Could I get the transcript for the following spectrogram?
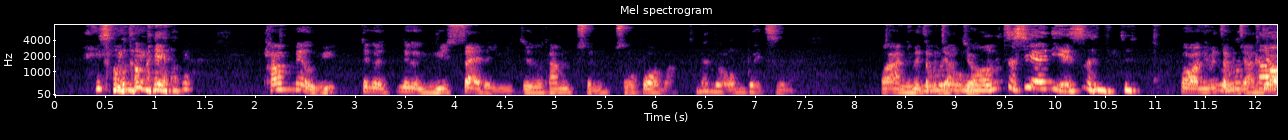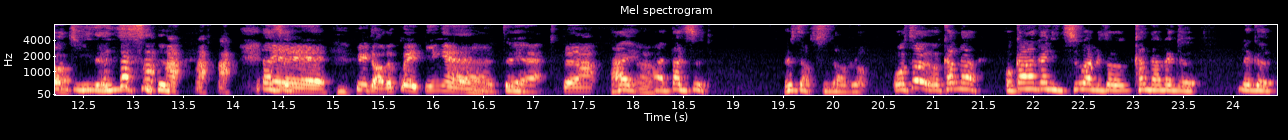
什么都没有。他们没有鱼，那个那个鱼晒的鱼，就是他们存存货吗？那个我们不会吃的。哇，你们这么讲究我究，们这些人也是，哇，你们这么讲究，高级人士。但是，哎，绿岛的贵宾呃哎，对啊，对啊，嗯还啊，但是很少吃到肉。我说我看到，我刚刚跟你吃饭的时候看到那个那个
